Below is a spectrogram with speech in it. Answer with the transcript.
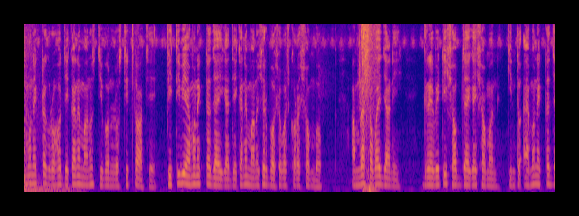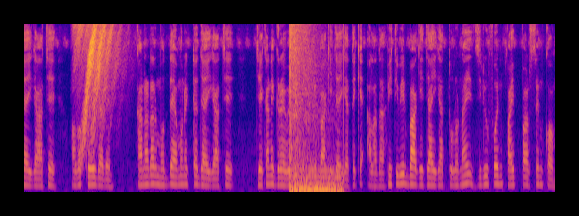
এমন একটা গ্রহ যেখানে মানুষ জীবনের অস্তিত্ব আছে। পৃথিবী এমন একটা জায়গা যেখানে মানুষের বসবাস করা সম্ভব। আমরা সবাই জানি গ্র্যাভিটি সব জায়গায় সমান, কিন্তু এমন একটা জায়গা আছে, অবাক হয়ে যাবেন। কানাডার মধ্যে এমন একটা জায়গা আছে, যেখানে গ্র্যাভিটি পৃথিবীর বাকি জায়গা থেকে আলাদা। পৃথিবীর বাকি জায়গার তুলনায় জিরো পয়েন্ট ফাইভ পার্সেন্ট কম।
